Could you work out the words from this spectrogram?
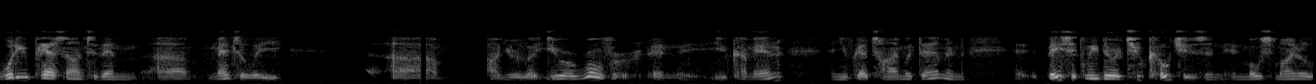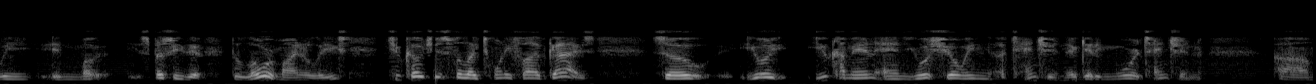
What do you pass on to them uh, mentally um, on your you're a rover and you come in and you've got time with them and basically there are two coaches in, in most minor league in mo- especially the the lower minor leagues two coaches for like 25 guys. So you're you come in and you're showing attention. They're getting more attention um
